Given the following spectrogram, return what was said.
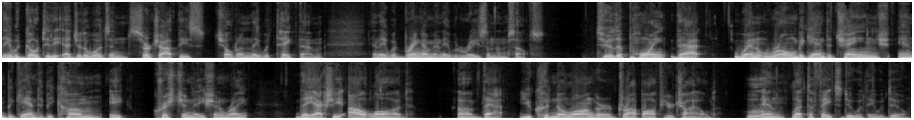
They would go to the edge of the woods and search out these children. They would take them and they would bring them and they would raise them themselves. To the point that when Rome began to change and began to become a Christian nation, right, they actually outlawed uh, that. You could no longer drop off your child hmm. and let the fates do what they would do.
